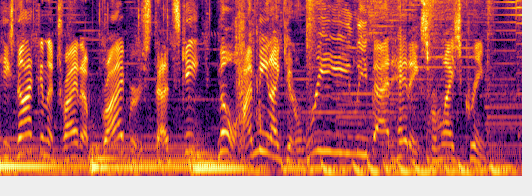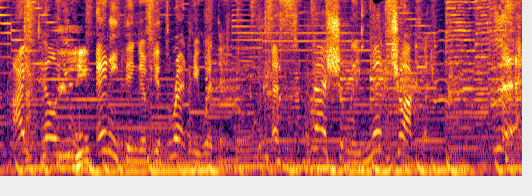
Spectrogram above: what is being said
He's not gonna try to bribe her, Studsky. No, I mean I get really bad headaches from ice cream. I'd tell you Mhm. anything if you threaten me with it. Especially mint chocolate. Blech.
